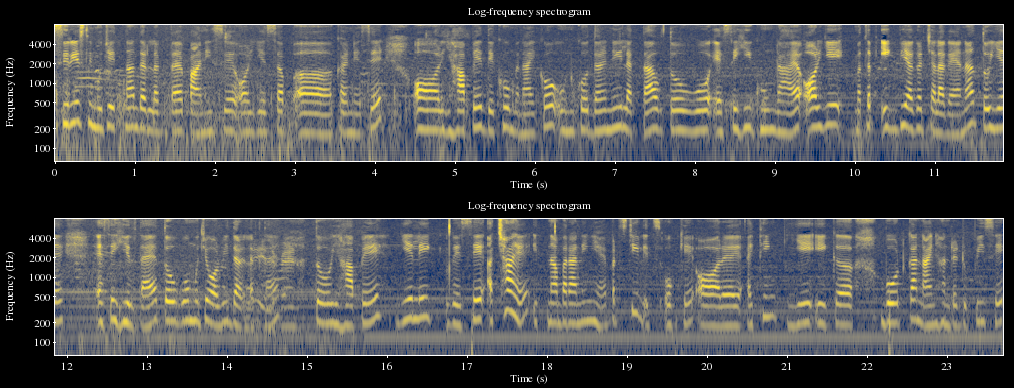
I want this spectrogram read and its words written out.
सीरियसली मुझे इतना डर लगता है पानी से और ये सब आ, करने से। और यहाँ पे देखो मनाई को उनको डर नहीं लगता तो वो ऐसे ही घूम रहा है और ये मतलब एक भी अगर चला गया ना तो ये ऐसे हिलता है तो वो मुझे और भी डर लगता है। तो यहाँ पे ये लेक वैसे अच्छा है, इतना बड़ा नहीं है बट स्टिल इट्स ओके और आई थिंक ये एक बोट का नाइन हंड्रेड रुपीज़ है।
